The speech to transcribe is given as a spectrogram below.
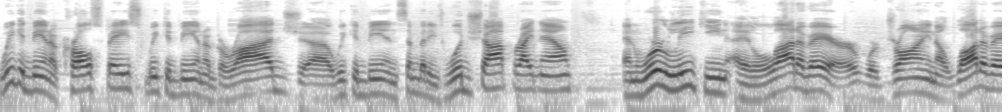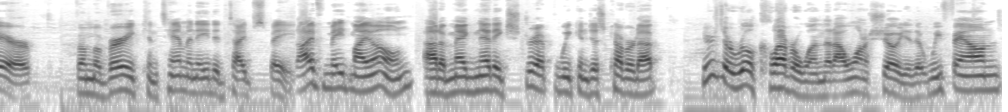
We could be in a crawl space, we could be in a garage, uh, we could be in somebody's wood shop right now, and we're leaking a lot of air. We're drawing a lot of air from a very contaminated type space. I've made my own out of magnetic strip. We can just cover it up. Here's a real clever one that I want to show you that we found.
